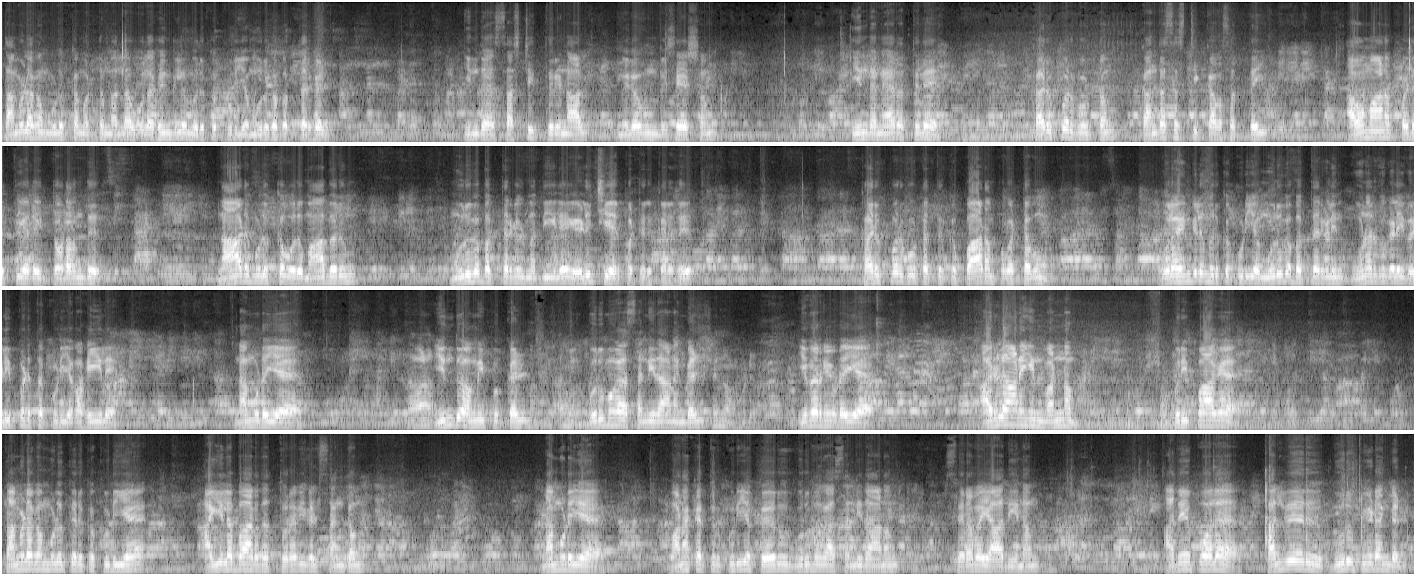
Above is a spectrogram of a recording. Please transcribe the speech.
தமிழகம் முழுக்க மட்டுமல்ல உலகெங்கிலும் இருக்கக்கூடிய முருக பக்தர்கள் இந்த சஷ்டி திருநாள் மிகவும் விசேஷம். இந்த நேரத்திலே கருப்பர் கூட்டம் கந்தசஷ்டி கவசத்தை அவமானப்படுத்தியதைத் தொடர்ந்து நாடு முழுக்க ஒரு மாபெரும் முருக பக்தர்கள் மத்தியிலே எழுச்சி ஏற்பட்டிருக்கிறது. கருப்பர் கூட்டத்திற்கு பாடம் புகட்டவும் உலகெங்கிலும் இருக்கக்கூடிய முருக பக்தர்களின் உணர்வுகளை வெளிப்படுத்தக்கூடிய வகையிலே நம்முடைய இந்து அமைப்புகள் குருமுக சன்னிதானங்கள் இவர்களுடைய அருளாணையின் வண்ணம் குறிப்பாக தமிழகம் முழுக்க இருக்கக்கூடிய அகில பாரத துறவிகள் சங்கம் நம்முடைய வணக்கத்திற்குரிய பேரூர் குருமகா சன்னிதானம் சிரவையாதீனம் அதே போல பல்வேறு குரு பீடங்கள்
